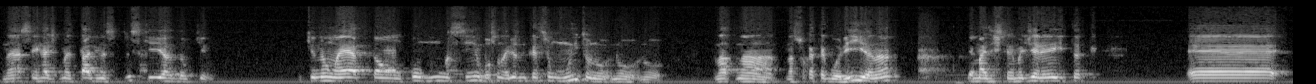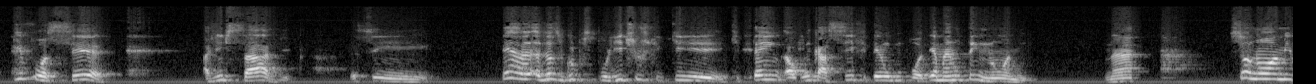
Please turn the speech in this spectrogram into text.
né, sem radicalizar ali na centro-esquerda, o que, o que não é tão comum assim. O bolsonarismo cresceu muito no, no, no na, na, na, sua categoria, né? É mais extrema-direita. É, e você, a gente sabe, assim, tem às vezes grupos políticos que, que, que tem algum cacife, tem algum poder, mas não tem nome, né? Seu nome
